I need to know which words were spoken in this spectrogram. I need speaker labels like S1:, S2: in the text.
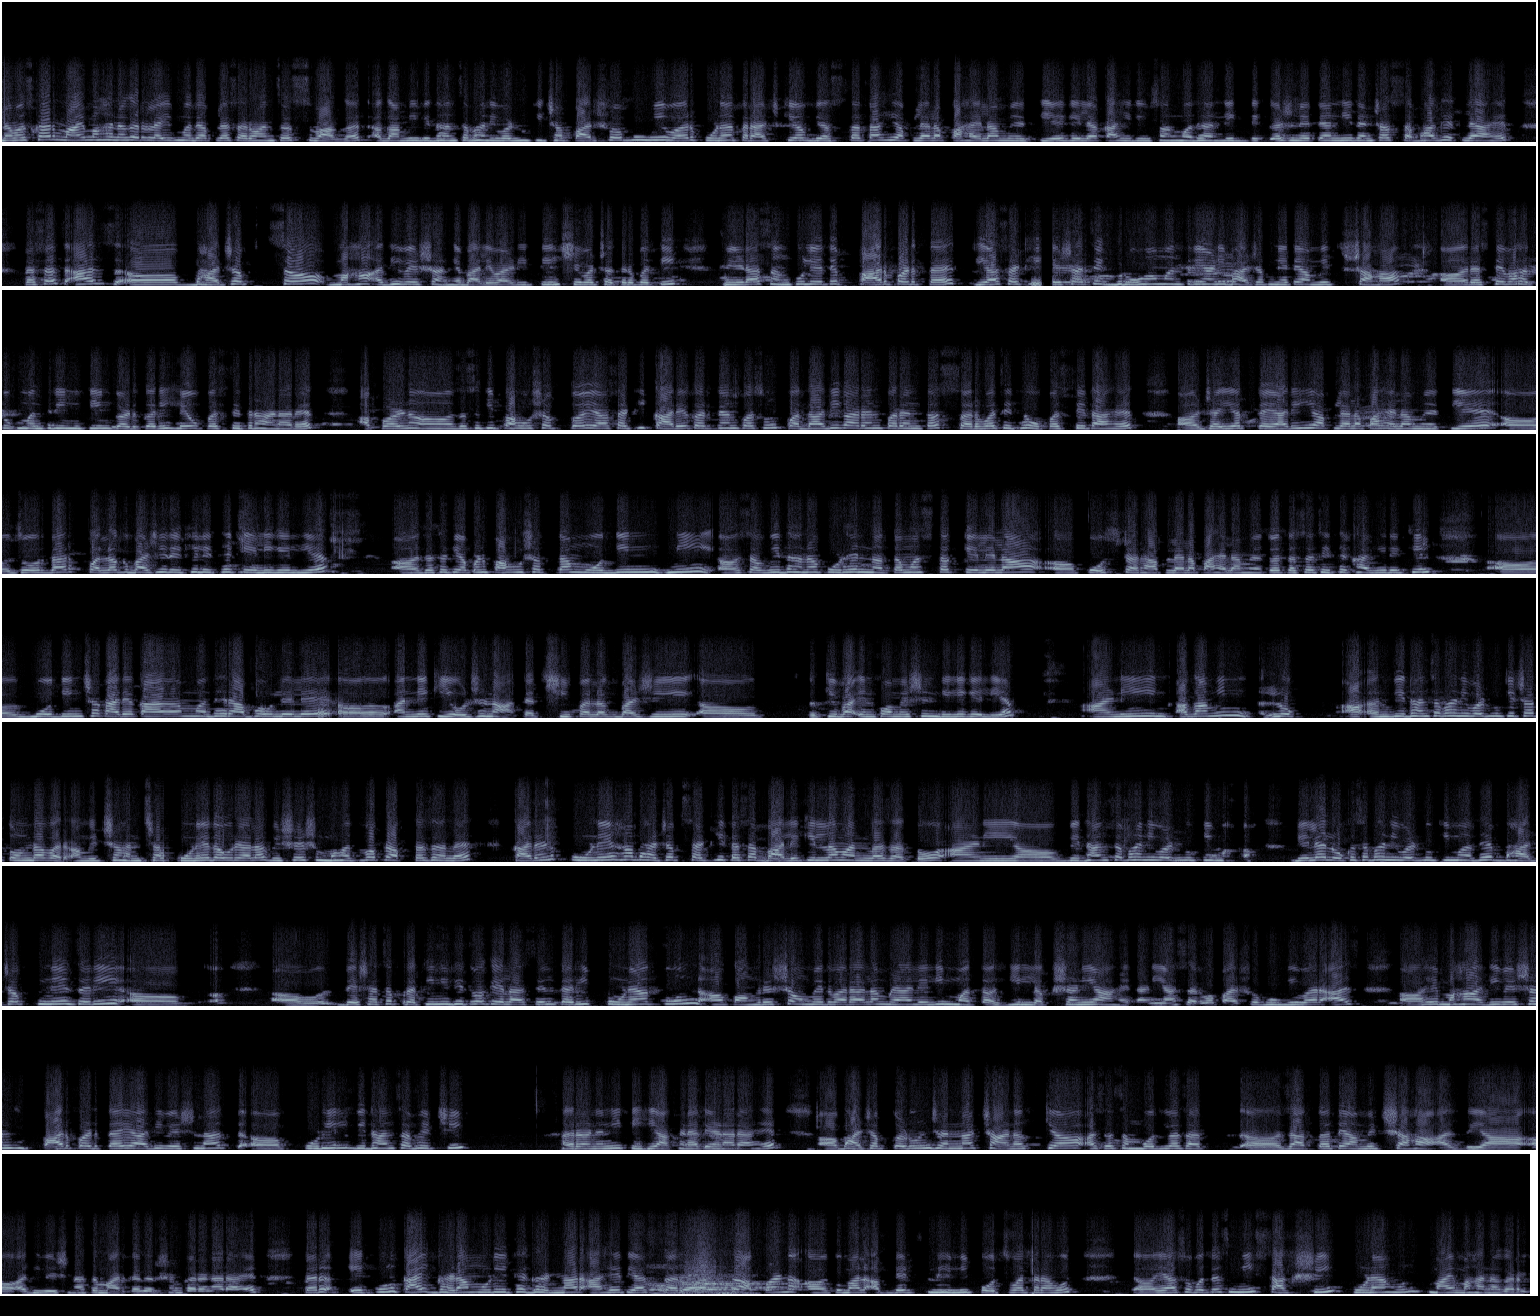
S1: नमस्कार माय महानगर लाईव्हमध्ये आपल्या सर्वांचं स्वागत. आगामी विधानसभा निवडणुकीच्या पार्श्वभूमीवर पुण्यात राजकीय व्यस्तता ही आपल्याला पाहायला मिळतीये. गेल्या काही दिवसांमध्ये अनेक दिग्गज नेत्यांनी त्यांच्या सभा घेतल्या आहेत. तसंच आज भाजपचं महाअधिवेशन हे बालेवाडीतील शिवछत्रपती क्रीडा संकुल येथे पार पडत आहेत यासाठी देशाचे गृहमंत्री आणि भाजप नेते अमित शहा रस्ते वाहतूक मंत्री नितीन गडकरी हे उपस्थित राहणार आहेत. आपण जसं की पाहू शकतो यासाठी कार्यकर्त्यांपासून पदाधिकाऱ्यांपर्यंत सर्व तिथं उपस्थित आहेत. जय्यत तयारी ही आपल्याला पाहायला मिळतीये. जोरदार फलकबाजी देखील इथे केली गेली आहे जसं की आपण पाहू शकता मोदींनी संविधाना संविधानापुढे नतमस्तक केलेला पोस्टर हा आपल्याला पाहायला मिळतोय. तसंच इथे खाली देखील अं, मोदींच्या कार्यकाळामध्ये राबवलेले अनेक योजना त्याची फलकबाजी अं, किंवा इन्फॉर्मेशन दिली गेली आहे आणि आगामी लोक विधानसभा निवडणुकीच्या तोंडावर अमित शहांच्या पुणे दौऱ्याला विशेष महत्त्व प्राप्त झालंय. कारण पुणे हा भाजपसाठी तसा बालेकिल्ला मानला जातो आणि विधानसभा निवडणुकी गेल्या लोकसभा निवडणुकीमध्ये भाजपने जरी देशाचं प्रतिनिधित्व केलं असेल तरी पुण्यातून काँग्रेसच्या उमेदवाराला मिळालेली मतं ही लक्षणीय आहेत. आणि या सर्व पार्श्वभूमीवर आज हे महाअधिवेशन पार पडतंय. या अधिवेशनात पुढील विधानसभेची रणनीती ही आखण्यात येणार आहे. भाजपकडून ज्यांना चाणक्य असं संबोधलं जात जातं ते अमित शहा आज या अधिवेशनाचं मार्गदर्शन करणार आहेत. तर एकूण काय घडामोडी इथे घडणार आहेत या सर्वांचं आपण तुम्हाला अपडेट्स नेहमी पोहोचवत राहूत. यासोबतच मी साक्षी पुण्याहून माय महानगर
